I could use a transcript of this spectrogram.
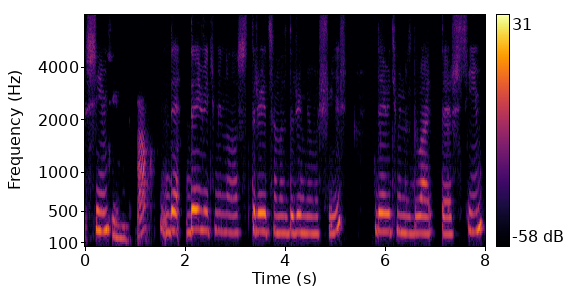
7. 7, так? 9 мінус 3 це у нас дорівнюємо 6. 9 мінус 2 теж 7.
